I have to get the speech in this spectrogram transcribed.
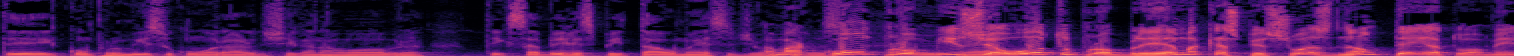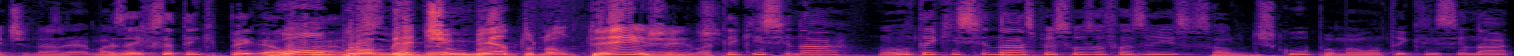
ter compromisso com o horário de chegar na obra, tem que saber respeitar o mestre de Ah, obras. Mas compromisso né? é outro problema que as pessoas não têm atualmente, né? Mas, é, mas aí você tem que pegar o cara, o cidadão, Comprometimento não tem, É, gente. mas tem que ensinar. Vamos ter que ensinar as pessoas a fazer isso, Saulo. Desculpa, mas vamos ter que ensinar.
